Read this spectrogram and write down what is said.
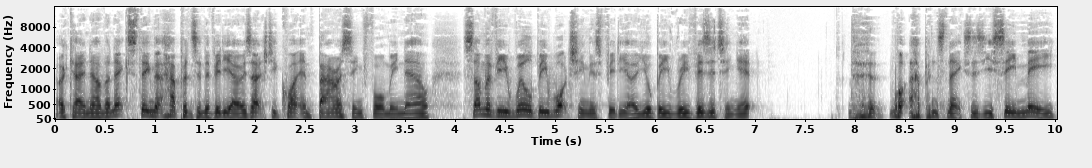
Okay, now the next thing that happens in the video is actually quite embarrassing for me now. Some of you will be watching this video, you'll be revisiting it. what happens next is you see me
